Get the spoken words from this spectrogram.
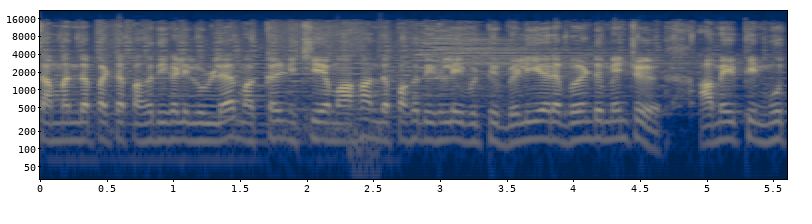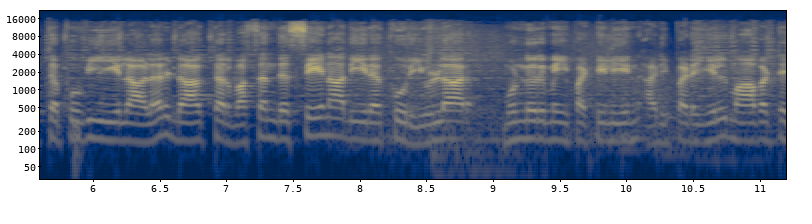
சம்பந்தப்பட்ட பகுதிகளில் உள்ள மக்கள் நிச்சயமாக அந்த பகுதிகளை விட்டு வெளியேற வேண்டும் என்று அமைப்பின் மூத்த புவியியலாளர் டாக்டர் வசந்த சேனாதீர கூறியுள்ளார். முன்னுரிமை பட்டியலின் அடிப்படையில் மாவட்ட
